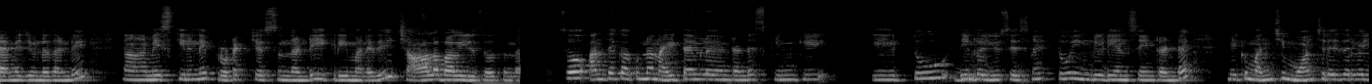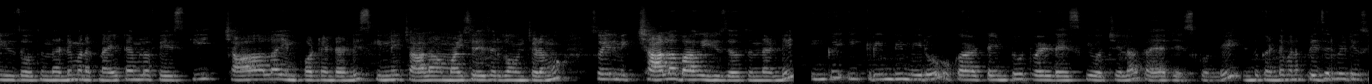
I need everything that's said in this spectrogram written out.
డ్యామేజ్ ఉండదండి. మీ స్కిన్ని ప్రొటెక్ట్ చేస్తుందండి ఈ క్రీమ్ అనేది. చాలా బాగా యూజ్ అవుతుంది. సో అంతేకాకుండా నైట్ టైంలో ఏంటంటే స్కిన్కి ఈ టూ దీంట్లో యూస్ చేసిన టూ ఇంగ్రీడియంట్స్ ఏంటంటే మీకు మంచి మాయిశ్చరైజర్గా యూజ్ అవుతుందండి. మనకు నైట్ టైంలో ఫేస్కి చాలా ఇంపార్టెంట్ అండి. స్కిన్ని చాలా మాయిశ్చరైజర్గా ఉంచడము. సో ఇది మీకు చాలా బాగా యూజ్ అవుతుందండి. ఇంకా ఈ క్రీమ్ని మీరు ఒక టెన్ టు ట్వెల్వ్ డేస్కి వచ్చేలా తయారు చేసుకోండి. ఎందుకంటే మనం ప్రిజర్వేటివ్స్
